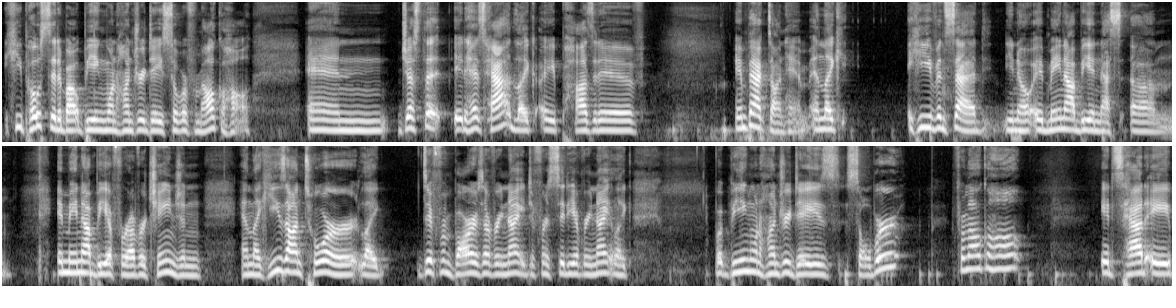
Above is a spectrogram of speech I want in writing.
he posted about being 100 days sober from alcohol, and just that it has had like a positive impact on him. And like he even said, you know, it may not be a nec- um, it may not be a forever change. And and like he's on tour, like different bars every night, different city every night, like. But being 100 days sober from alcohol, it's had a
